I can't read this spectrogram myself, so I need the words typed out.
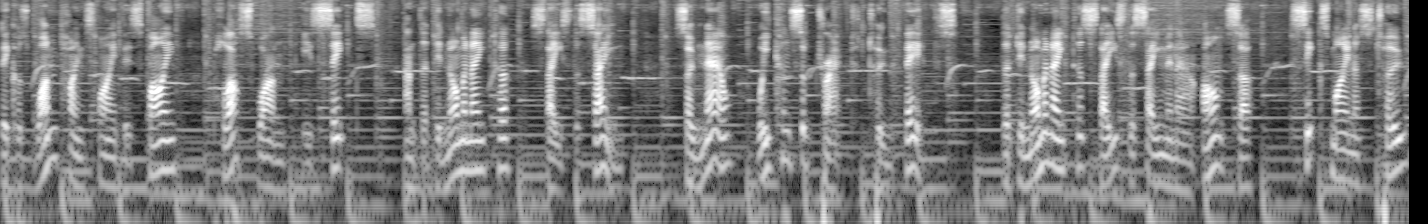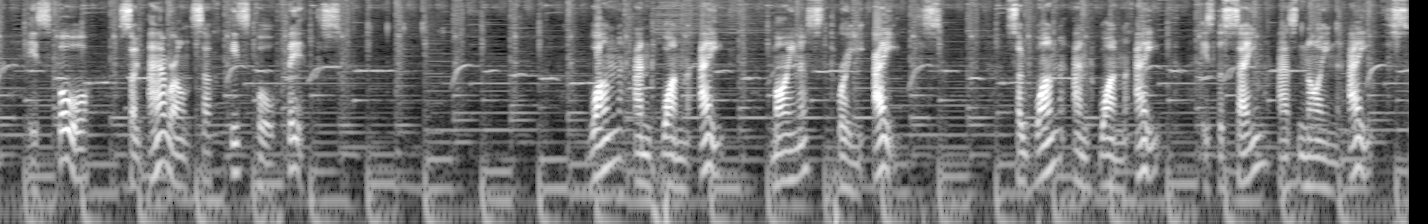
because 1 times 5 is 5, plus 1 is 6, and the denominator stays the same. So now we can subtract 2 fifths. The denominator stays the same in our answer, 6 minus 2 is 4, so our answer is 4 fifths. 1 and 1 eighth minus 3 eighths. So 1 and 1 eighth is the same as 9 eighths,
